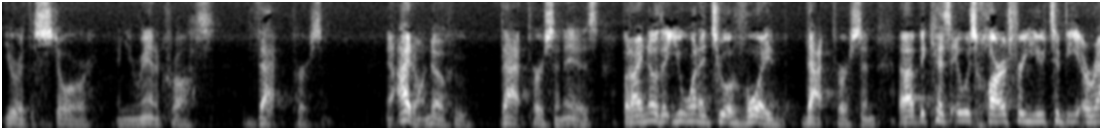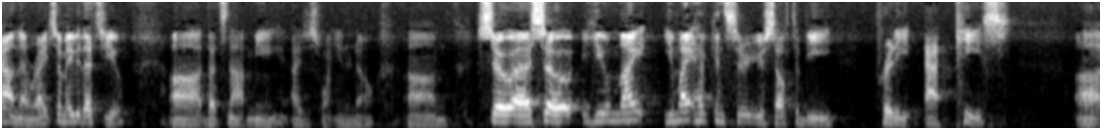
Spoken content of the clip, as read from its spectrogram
you were at the store and you ran across that person. Now, I don't know who that person is, but I know that you wanted to avoid that person uh, because it was hard for you to be around them, right? So maybe that's you. Uh, that's not me. I just want you to know. Um, so, uh, so you might you might have considered yourself to be pretty at peace uh,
